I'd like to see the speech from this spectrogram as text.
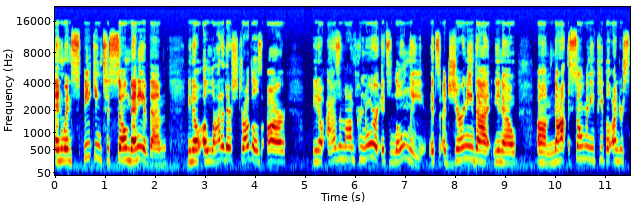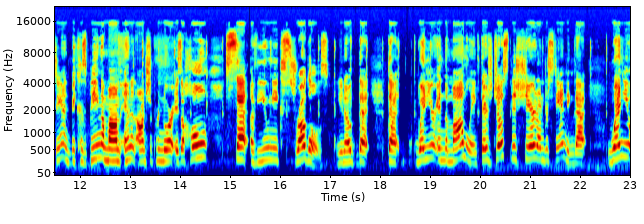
and when speaking to so many of them you know a lot of their struggles are you know as a mompreneur it's lonely it's a journey that you know um, not so many people understand because being a mom and an entrepreneur is a whole set of unique struggles you know that that when you're in the mom link there's just this shared understanding that when you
